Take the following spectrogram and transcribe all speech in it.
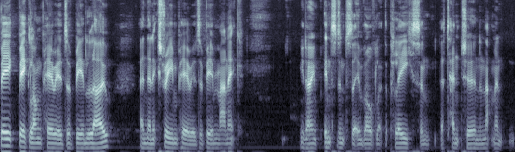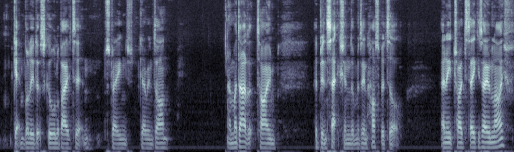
big, big, long periods of being low and then extreme periods of being manic. You know, incidents that involved like the police and attention, and that meant getting bullied at school about it and strange goings on. And my dad at the time had been sectioned and was in hospital, and he tried to take his own life.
